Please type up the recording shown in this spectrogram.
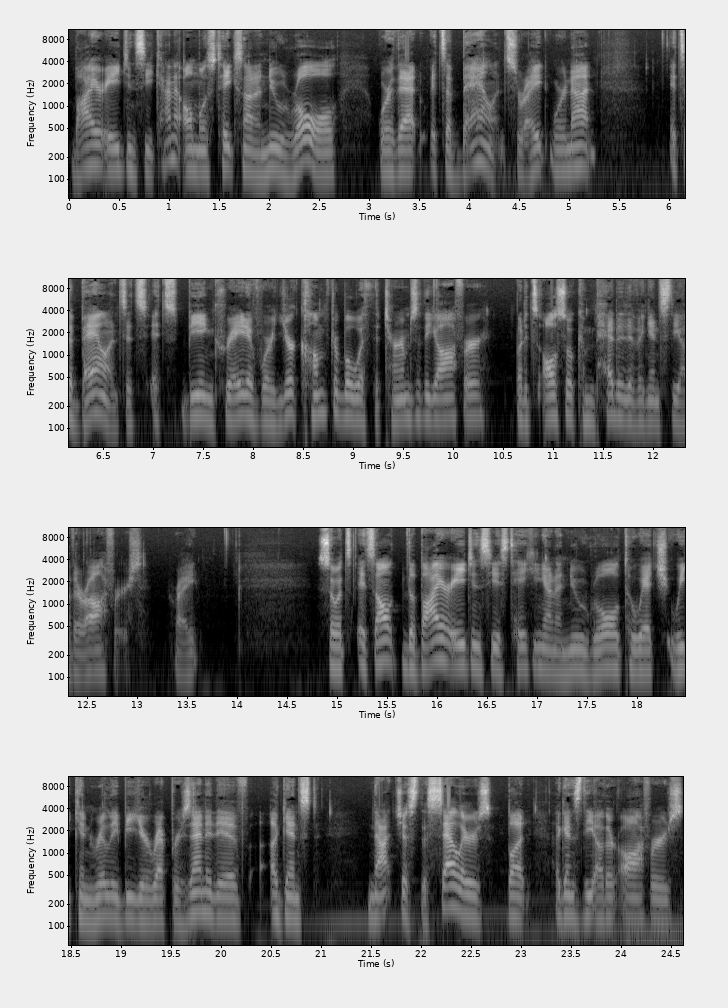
buyer agency kind of almost takes on a new role where that it's a balance, right? We're not it's a balance. It's it's being creative where you're comfortable with the terms of the offer, but it's also competitive against the other offers, right? So it's it's all the buyer agency is taking on a new role to which we can really be your representative against not just the sellers, but against the other offers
